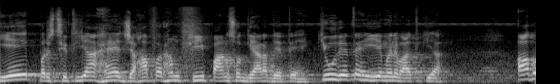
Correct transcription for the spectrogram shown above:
ये परिस्थितियाँ हैं जहाँ पर हम टी पाँच सौ ग्यारह देते हैं। क्यों देते हैं, ये मैंने बात किया। अब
